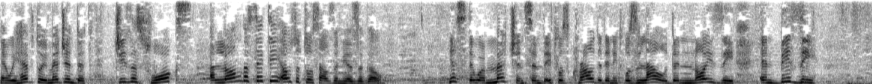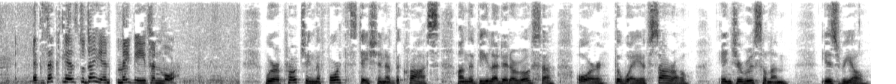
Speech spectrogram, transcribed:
And we have to imagine that Jesus walks along the city also 2,000 years ago. Yes, there were merchants and it was crowded and it was loud and noisy and busy, exactly as today, and maybe even more. We're approaching the fourth station of the cross on the villa Via Dolorosa, or the Way of Sorrow, in Jerusalem, Israel.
